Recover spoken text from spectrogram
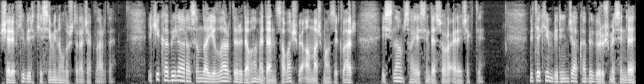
şerefli bir kesimini oluşturacaklardı. İki kabile arasında yıllardır devam eden savaş ve anlaşmazlıklar İslam sayesinde sonra erecekti. Nitekim birinci akabe görüşmesinde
